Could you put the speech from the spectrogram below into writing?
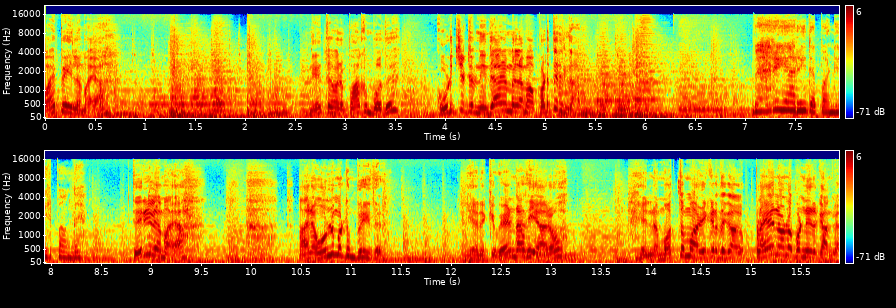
வாய்ப்பே இல்ல மாயா. நேத்து அவனை பார்க்கும்போது குடிச்சிட்டு நிதானம் இல்லாம படுத்திருந்தான் வேற யாரும் இத பண்ணிருப்பாங்க? தெரியல மாயா. ஆனா ஒண்ணு மட்டும் புரியுது. எனக்கு வேண்டாத யாரோ என்ன மொத்தமா அழிக்கிறதுக்காக பிளானோட பண்ணிருக்காங்க.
